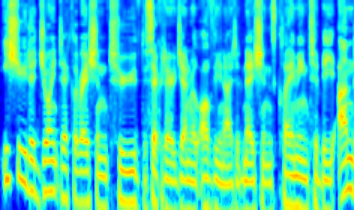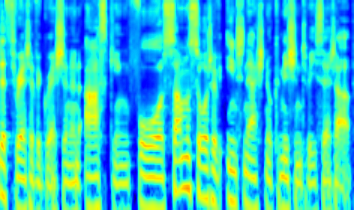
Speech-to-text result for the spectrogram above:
issued a joint declaration to the Secretary General of the United Nations claiming to be under threat of aggression and asking for some sort of international commission to be set up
